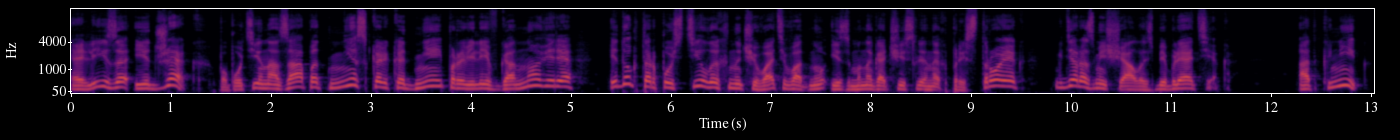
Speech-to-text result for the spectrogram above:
Элиза и Джек по пути на запад несколько дней провели в Ганновере, и доктор пустил их ночевать в одну из многочисленных пристроек, где размещалась библиотека. От книг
